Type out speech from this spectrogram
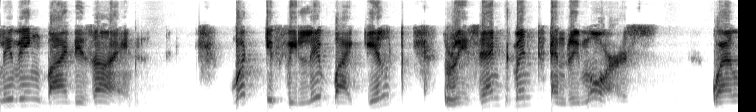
living by design. But if we live by guilt, resentment, and remorse, well,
